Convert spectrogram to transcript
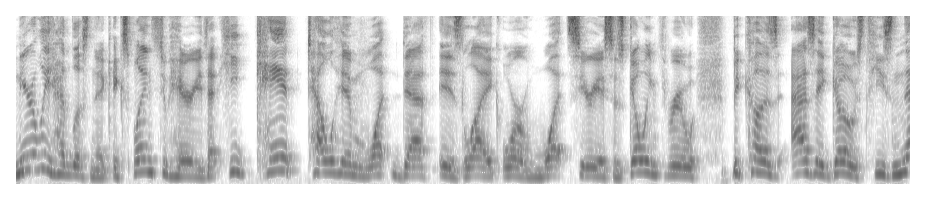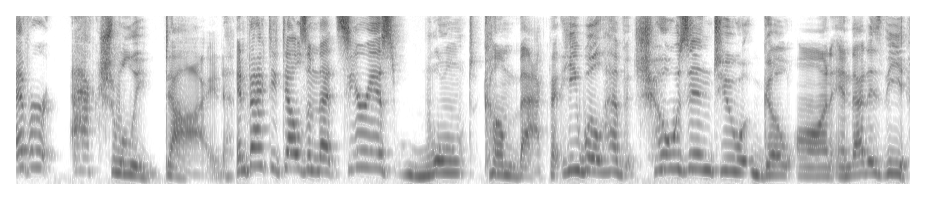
nearly headless Nick explains to Harry that he can't tell him what death is like or what Sirius is going through because because as a ghost, he's never actually died. In fact, he tells him that Sirius won't come back, that he will have chosen to go on, and that is the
